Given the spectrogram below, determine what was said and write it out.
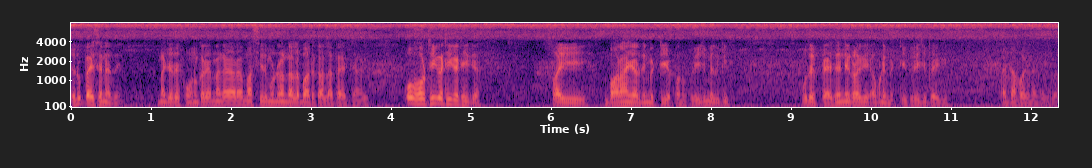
ਇਹਨੂੰ ਪੈਸੇ ਨਾ ਦੇ ਮੈਂ ਜਦੋਂ ਫੋਨ ਕਰਿਆ, ਮੈਂ ਕਿਹਾ, ਯਾਰ, ਮਾਸੀ ਦੇ ਮੁੰਡੇ ਨਾਲ ਗੱਲਬਾਤ ਕਰ ਲੈ ਪੈਸਿਆਂ ਵਾਲੀ। ਉਹ ਹੋ ਠੀਕ ਆ ਠੀਕ ਆ ਠੀਕ ਆ। ਭਾਈ 12000 ਦੀ ਮਿੱਟੀ ਆਪਾਂ ਨੂੰ ਫ੍ਰੀ 'ਚ ਮਿਲ ਗਈ। ਉਹਦੇ ਪੈਸੇ ਨਿਕਲ ਗਏ, ਆਪਣੀ ਮਿੱਟੀ ਫ੍ਰੀ 'ਚ ਪੈ ਗਈ। ਐਦਾਂ ਹੋ ਜਾਣਾ ਚਾਹੀਦਾ।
